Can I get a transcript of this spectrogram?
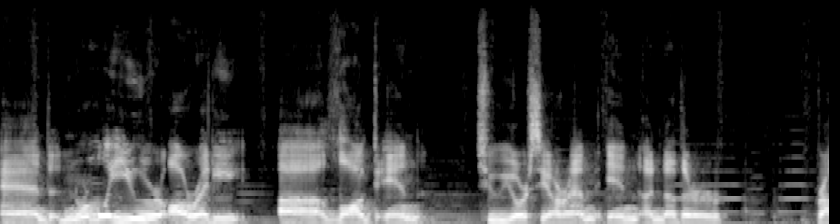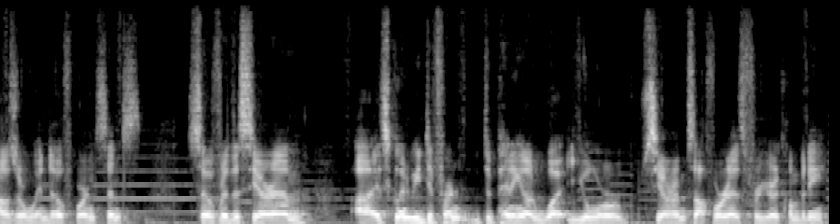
And normally you're already uh, logged in to your CRM in another browser window, for instance. So for the CRM, uh, it's going to be different depending on what your CRM software is for your company.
